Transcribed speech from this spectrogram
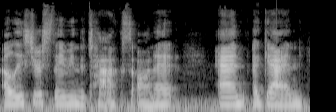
at least you're saving the tax on it. And again,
